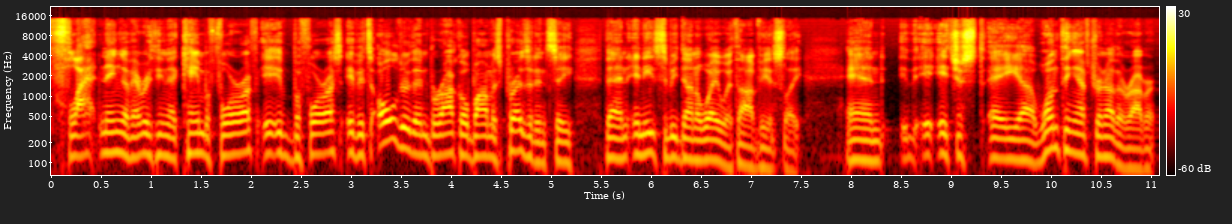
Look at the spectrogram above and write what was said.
flattening of everything that came before us. If, before us, if it's older than Barack Obama's presidency, then it needs to be done away with, obviously. And it, it's just a uh, one thing after another, Robert.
